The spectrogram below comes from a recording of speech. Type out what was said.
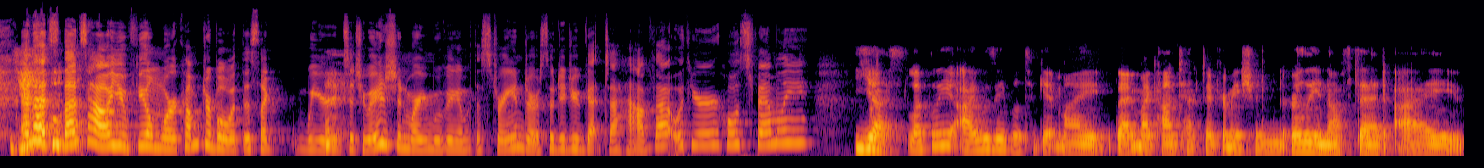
and that's that's how you feel more comfortable with this like weird situation where you're moving in with a stranger. So did you get to have that with your host family? Yes, luckily I was able to get my that my contact information early enough that I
